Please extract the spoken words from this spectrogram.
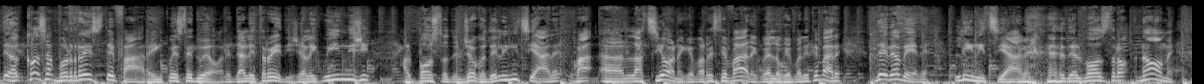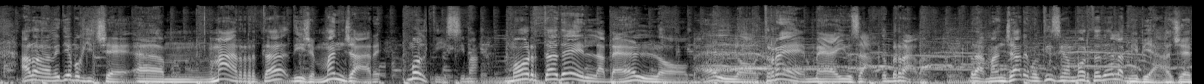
eh, cosa vorreste fare in queste due ore dalle 13 alle 15 al posto del gioco dell'iniziale ma eh, l'azione che vorreste fare quello che volete fare deve avere l'iniziale del vostro nome. Allora vediamo chi c'è. Ehm, Marta dice mangiare moltissima mortadella. Bello, bello. Tre me hai usato, brava. Brava, mangiare moltissima mortadella mi piace.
